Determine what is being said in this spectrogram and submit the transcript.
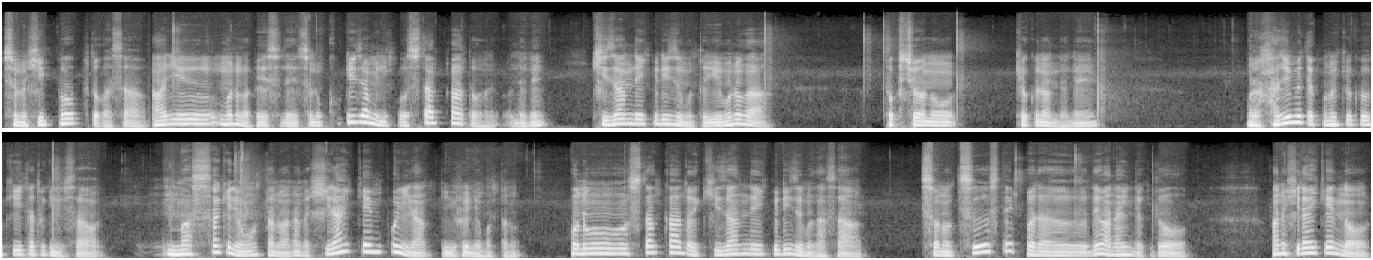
そのヒップホップとかさ、ああいうものがベースで、その小刻みにこうスタッカートでね、刻んでいくリズムというものが特徴の曲なんだよね。俺初めてこの曲を聴いた時にさ、真っ先に思ったのはなんか平井堅っぽいなっていう風に思ったの。このスタッカートで刻んでいくリズムがさ、その2ステップではないんだけど、あの平井堅の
